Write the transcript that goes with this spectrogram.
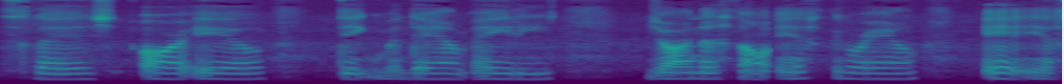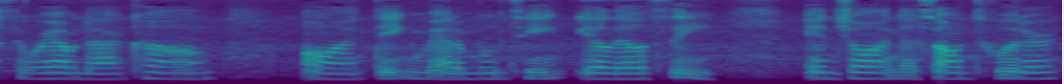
slash RL Thick Madam 80. Join us on Instagram at instagram.com on Thick Madam Boutique LLC. And join us on Twitter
